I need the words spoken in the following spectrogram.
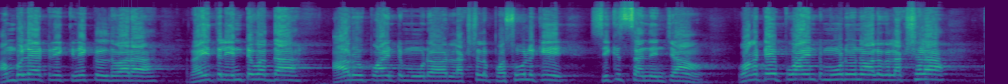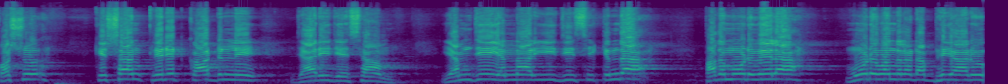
అంబులేటరీ క్లినిక్ల ద్వారా రైతుల ఇంటి వద్ద ఆరు పాయింట్ మూడు ఆరు లక్షల పశువులకి చికిత్స అందించాం. ఒకటి పాయింట్ మూడు నాలుగు లక్షల పశు కిసాన్ క్రెడిట్ కార్డుల్ని జారీ చేశాం. ఎంజీఎన్ఆర్ఈజీసీ కింద పదమూడు వేల మూడు వందల డెబ్భై ఆరు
